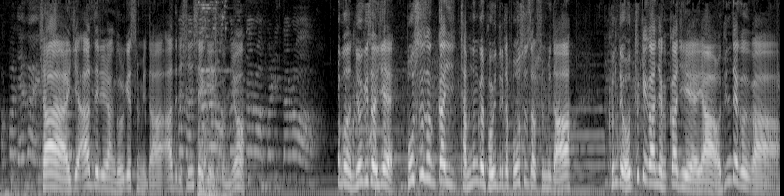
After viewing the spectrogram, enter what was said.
아빠 내가 자 이제 아들이랑 놀겠습니다. 아들이 신세계에 있군요. 여러분 여기서 이제 보스선까지 잡는 걸 보여드리자. 보스 잡습니다. 근데 어떻게 가냐 그까지. 야 어딘데 그가.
